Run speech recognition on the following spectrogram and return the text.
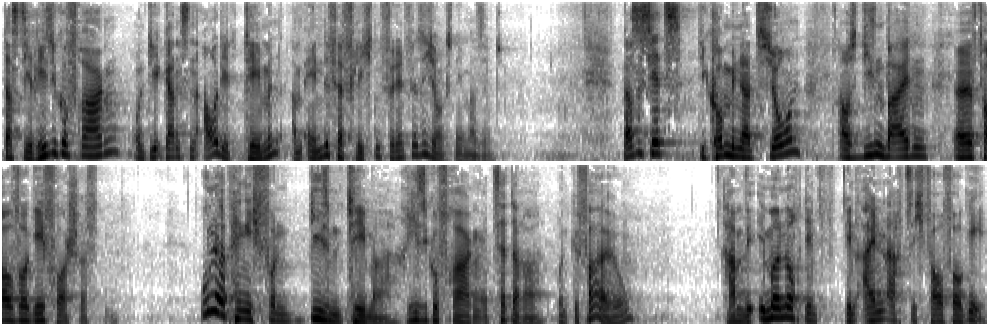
dass die Risikofragen und die ganzen Audit-Themen am Ende verpflichtend für den Versicherungsnehmer sind. Das ist jetzt die Kombination aus diesen beiden äh, VVG-Vorschriften. Unabhängig von diesem Thema, Risikofragen etc. und Gefahrerhöhung, haben wir immer noch den, den 81 VVG.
